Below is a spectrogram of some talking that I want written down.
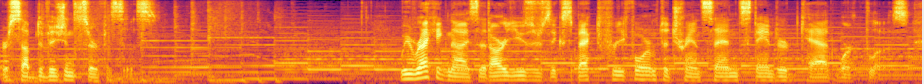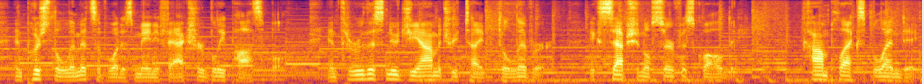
or subdivision surfaces. We recognize that our users expect Freeform to transcend standard CAD workflows and push the limits of what is manufacturably possible, and through this new geometry type, deliver exceptional surface quality, complex blending,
